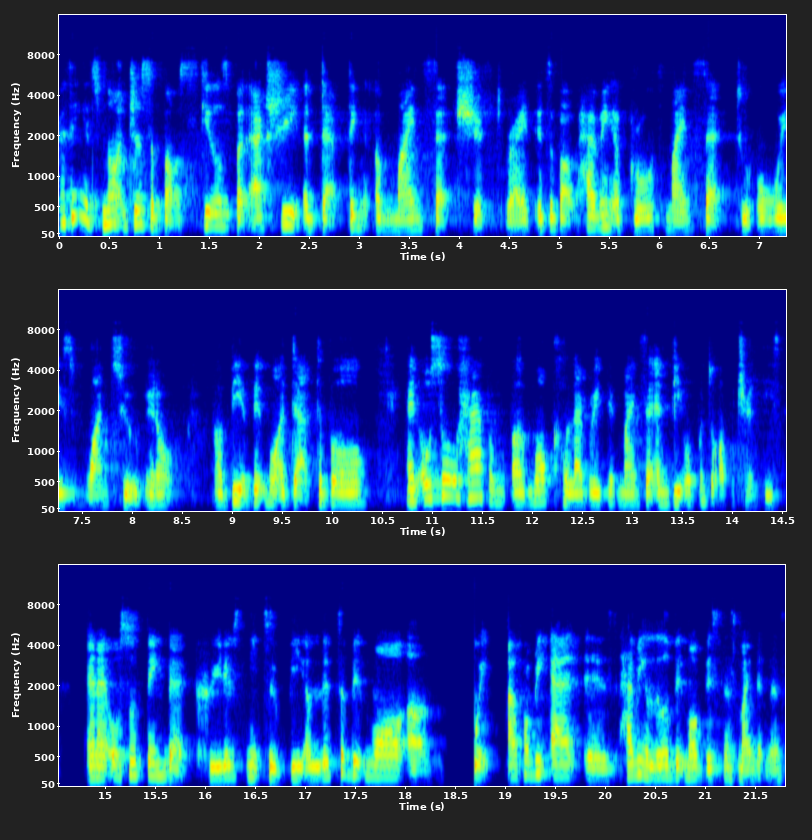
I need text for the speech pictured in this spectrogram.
I think it's not just about skills, but actually adapting a mindset shift, right? It's about having a growth mindset to always want to, you know, uh, be a bit more adaptable, and also have a, a more collaborative mindset and be open to opportunities. And I also think that creatives need to be a little bit more. Um, wait, I'll probably add is having a little bit more business mindedness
